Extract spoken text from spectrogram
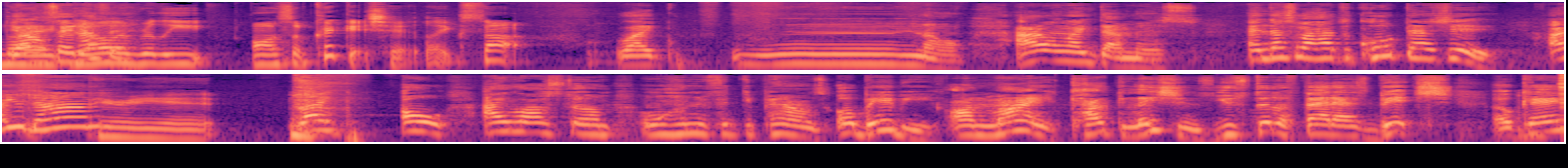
don't like, say y'all are really on some cricket shit. Like, stop. Like, mm, no, I don't like that mess. And that's why I have to quote that shit. Are you dumb? Period. Like, oh, I lost um 150 pounds. Oh, baby, on my calculations, you still a fat ass bitch. Okay.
